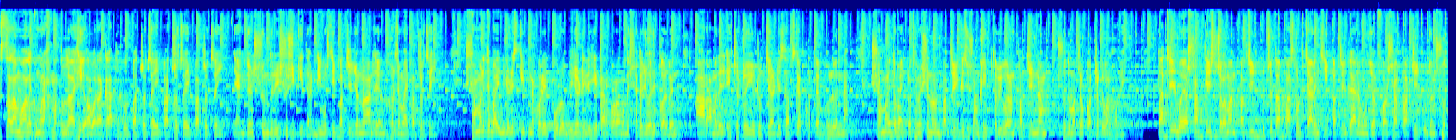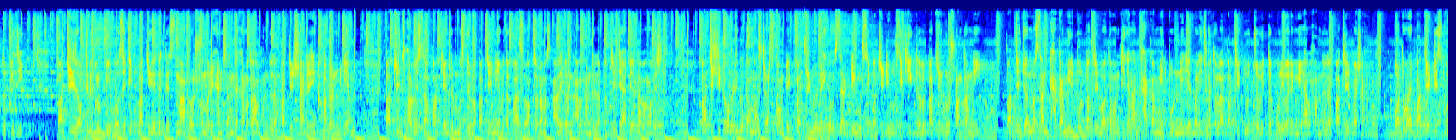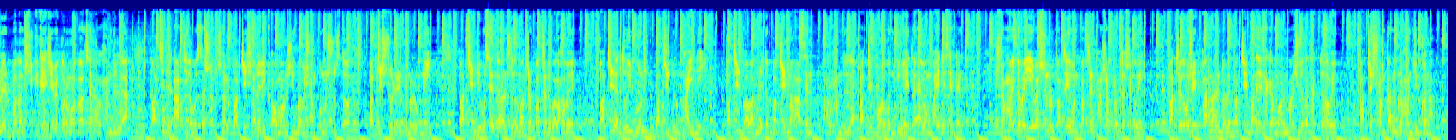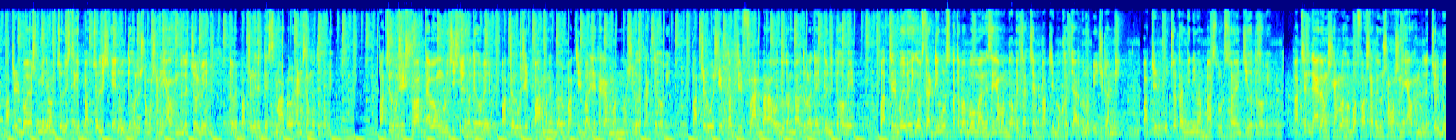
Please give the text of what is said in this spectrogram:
আসসালামু আলাইকুম রহমতুল্লাহি অবরাকাতহু পাত্র চাই পাত্র চাই পাত্র চাই। একজন সুন্দরী, সুশিক্ষিতা ডিভোর্সি পাত্রের জন্য আর যেন ঘর জামাই পাত্র চাই। সম্মানিত ভাই, ভিডিওটি স্কিপ না করে পুরো ভিডিওটি দেখে তারপর আমাদের সাথে যোগাযোগ করবেন। আর আমাদের এই ছোট্ট ইউটিউব চ্যানেলটি সাবস্ক্রাইব করতে ভুলবেন না। সম্মানিত ভাই, প্রথমে শুনুন পাত্রীর কিছু সংক্ষিপ্ত বিবরণ। পাত্রীর নাম শুধুমাত্র পাত্রকে বলা হবে। পাত্রীর বয়স সাতত্রিশ, চলমান। পাত্রীর উচ্চতা পাঁচ ফুট চার ইঞ্চি। পাত্রীর গায়ের উজ্জ্বল ফর্সা। পাত্রীর ওজন সত্তর কেজি। পাত্রীর রক্তের গ্রুপ বি পজিটিভ পাত্রীকে দেখতে স্মার্ট ও সুন্দরী হ্যান্ডসাম দেখার মতো, আলহামদুলিল্লাহ, পাত্রীর শারীরিক ঘটন মিডিয়াম পাত্রীর ধর্ম ইসলাম, পাত্রী একজন মুসলিম বা পাত্রীর নিয়মিত পাঁচ অক্ত নামাজ আদায় করেন, আলহামদুলিল্লাহ পাত্রীর জাতীয়তা বাংলাদেশ। পাত্রী শিক্ষাগত যোগ্যতা মাস্টার্স কমপ্লিট পাত্রীর বৈবাহিক অবস্থা ডিভোর্সি পাত্রী ডিভোর্সি ঠিক, তবে পাত্রীর কোনো সন্তান নেই। পাত্রীর জন্মস্থান ঢাকা মিরপুর, পাত্রীর বর্তমান ঠিকানা ঢাকা মিরপুর, নিজের বাড়ি ছয়তলা, পাত্রী একটি উচ্চবিত্ত পরিবারের মেয়ে, আলহামদুলিল্লাহ, পাত্রীর পেশা। বর্তমানে পাত্রী একটি স্কুলের প্রধান শিক্ষিকা হিসেবে কর্মরত আছেন, আলহামদুলিল্লাহ, পাত্রীদের আর্থিক অবস্থা সচ্ছল, পাত্রীর শারীরিক ও মানসিকভাবে সম্পূর্ণ সুস্থ, পাত্রীর শরীরে কোনো রোগ নেই। পাত্রীর ডিভোর্সের কারণ শুধুমাত্র পাত্রকে বলা হবে, পাত্রীরা দুই বোন, পাত্রীর কোনো ভাই নেই। পাত্রীর বাবা মৃত, পাত্রীর মা আছেন, আলহামদুলিল্লাহ, পাত্রীর বড় বোন বিবাহিতা এবং বাইরে সেটেলড। সম্মানিত ভাই, এবার শুনুন পাত্রী এমন পাত্রের আশা প্রত্যাশা করি। পাত্রকে অবশ্যই পারমানেন্টভাবে পাত্রীর বাড়িতে থাকার মন মানসিকতা থাকতে হবে। পাত্রের সন্তান গ্রহণযোগ্য না। পাত্রের বয়স মিনিমাম চল্লিশ থেকে পাঁচচল্লিশ এর ঊর্ধ্বে হলে সমস্যা নেই, আলহামদুলিল্লাহ চলবে। তবে পাত্রকে দেখতে স্মার্ট ও হ্যান্ডসাম হতে হবে। পাত্রকে বসে সৎ এবং রুচিশীল হতে হবে। পাত্রকে অবশ্যই পারমানেন্টভাবে পাত্রীর বাড়িতে থাকার মন মানসিকতা থাকতে হবে। পাত্রকে অবশ্যই পাত্রীর ফ্ল্যাট ভাড়া ও দোকান ভাড়া তোলার দায়িত্ব নিতে হবে। পাত্রের বৈবাহিক অবস্থার ডিভোর্স অথবা বৌমা গেছে এমন কাউকে চাচ্ছেন পাত্রীপক্ষ, যার কোনো পিছুটান নেই। পাত্রের উচ্চতা মিনিমাম পাঁচ ফুট ছয় ইঞ্চি হতে হবে। পাত্রের গায়ের রং শ্যামলা হোক বা ফর্সাতে কোনো সমস্যা নেই, আলহামদুলিল্লাহ চলবে।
